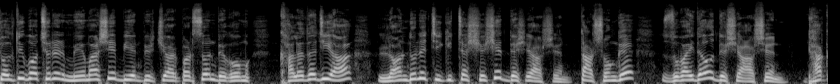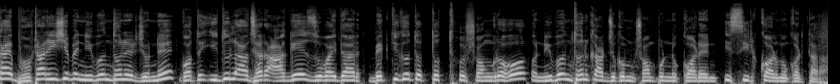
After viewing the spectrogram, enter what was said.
চলতি বছরের মে মাসে বিএনপির চেয়ারপারসন বেগম খালেদা জিয়া লন্ডনে চিকিৎসা শেষে দেশে আসেন। তার সঙ্গে জুবাইদাও দেশে আসেন। ঢাকায় ভোটার হিসেবে নিবন্ধনের জন্য গত ঈদুল আজহার আগে জুবাইদার ব্যক্তিগত তথ্য সংগ্রহ ও নিবন্ধন কার্যক্রম সম্পন্ন করেন ইসির কর্মকর্তারা।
